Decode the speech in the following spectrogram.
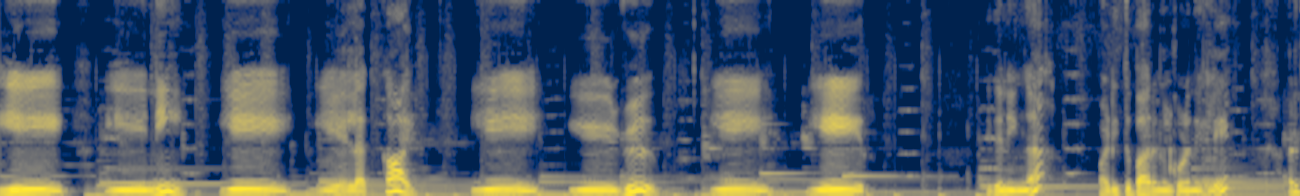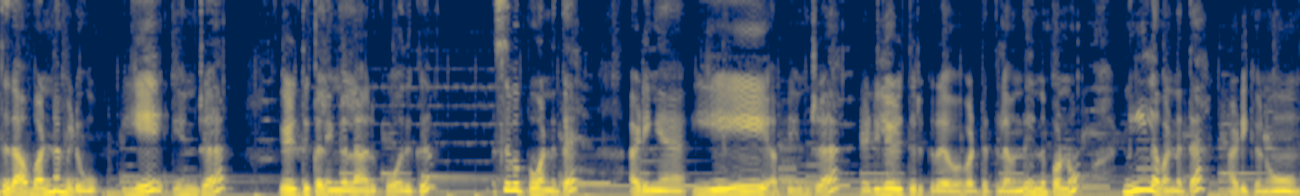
ஏ ஏனி ஏ ஏலக்காய் ஏ ஏழு ஏ ஏர். இதை நீங்கள் படித்து பாருங்கள் குழந்தைகளே. அடுத்ததாக வண்ணமிடுவோம். ஏ என்ற எழுத்துக்கள் எங்கெல்லாம் இருக்கோ அதுக்கு சிவப்பு வண்ணத்தை அடிங்க. ஏ அப்படின்ற நெடில் எழுத்து இருக்கிற வட்டத்தில் வந்து என்ன பண்ணும்? நீல வண்ணத்தை அடிக்கணும்.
